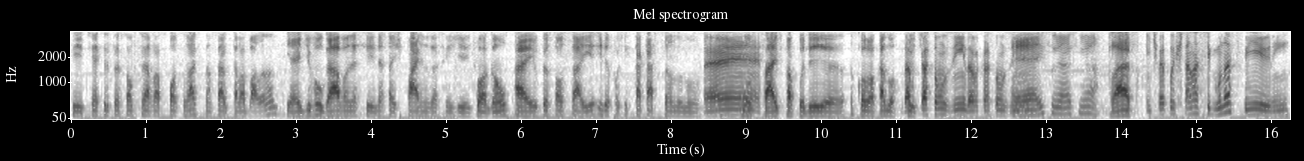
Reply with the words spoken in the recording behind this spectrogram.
Que tinha aquele pessoal que tirava foto lá, que pensava que tava balando, e aí divulgava nesse, nessas páginas assim de flogão. Aí o pessoal saía e depois tinha que ficar caçando no, É. no site pra poder eh, colocar no Dava Orkut. cartãozinho, dava cartãozinho. É, isso mesmo, isso mesmo. Clássico. A gente vai postar na segunda-feira, hein?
